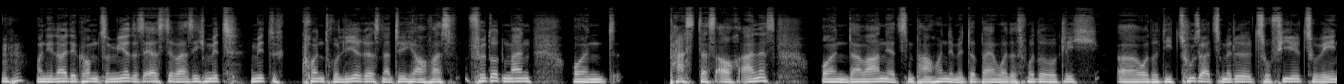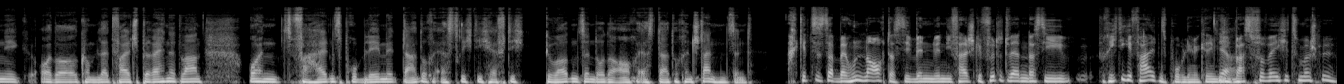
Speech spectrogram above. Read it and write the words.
Mhm. Und die Leute kommen zu mir. Das erste, was ich mit, mit kontrolliere, ist natürlich auch, was füttert man und passt das auch alles. Und da waren jetzt ein paar Hunde mit dabei, wo das Futter wirklich äh, oder die Zusatzmittel zu viel, zu wenig oder komplett falsch berechnet waren und Verhaltensprobleme dadurch erst richtig heftig geworden sind oder auch erst dadurch entstanden sind. Ach, gibt es da bei Hunden auch, dass die, wenn, wenn die falsch gefüttert werden, dass die richtige Verhaltensprobleme kriegen? Ja. Was für welche zum Beispiel?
